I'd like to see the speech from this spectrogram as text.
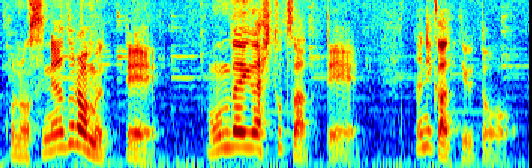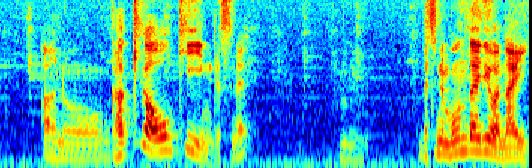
このスネアドラムって問題が一つあって何かっていうとあの楽器が大きいんですね。うん、別に問題ではない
